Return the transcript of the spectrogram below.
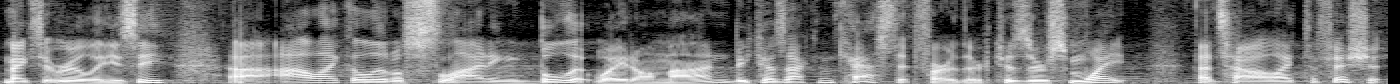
Makes it real easy. Uh, I like a little sliding bullet weight on mine because I can cast it further because there's some weight. That's how I like to fish it.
